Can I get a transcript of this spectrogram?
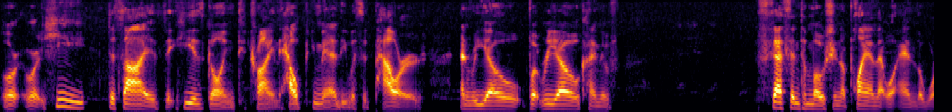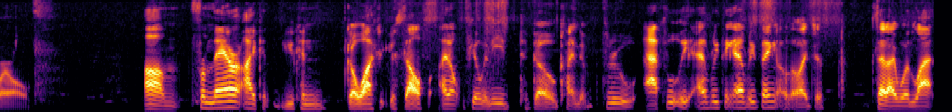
or or he decides that he is going to try and help humanity with his power, and Ryo, but Rio kind of sets into motion a plan that will end the world. Um, from there, I can you can go watch it yourself. I don't feel the need to go kind of through absolutely everything, everything. Although I just said I would last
